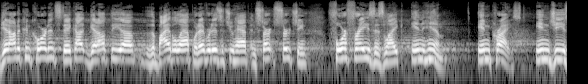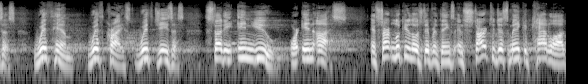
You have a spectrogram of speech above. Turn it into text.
Get out a concordance, take out, get out the, uh, the Bible app, whatever it is that you have, and start searching for phrases like in Him, in Christ, in Jesus, with Him, with Christ, with Jesus. Study in you or in us. And start looking at those different things and start to just make a catalog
